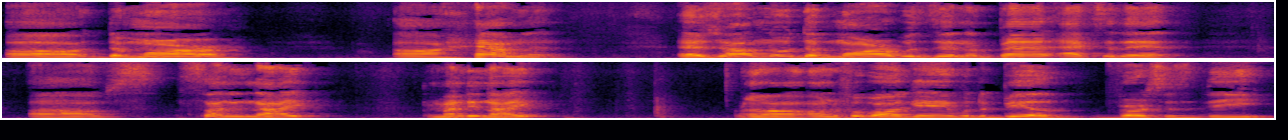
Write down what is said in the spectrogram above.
uh, Damar uh, Hamlin. As y'all know, Damar was in a bad accident uh, Sunday night, Monday night uh, on the football game with the Bills versus the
